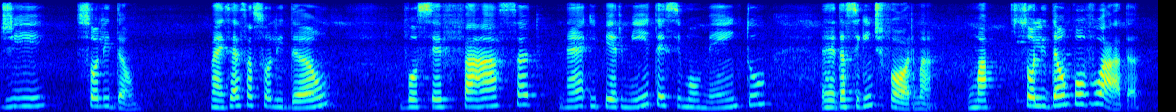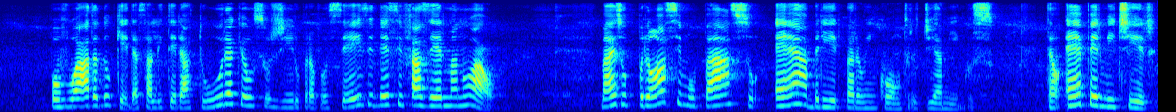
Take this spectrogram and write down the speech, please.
de solidão, mas essa solidão você faça né, e permita esse momento é, da seguinte forma: uma solidão povoada. Povoada do quê? Dessa literatura que eu sugiro para vocês e desse fazer manual. Mas o próximo passo é abrir para o encontro de amigos. Então, é permitir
